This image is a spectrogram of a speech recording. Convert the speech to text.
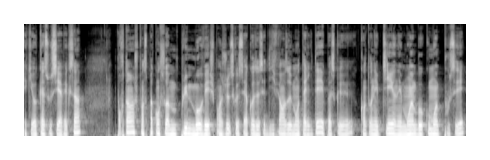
et qu'il n'y a aucun souci avec ça. Pourtant, je pense pas qu'on soit plus mauvais. Je pense juste que c'est à cause de cette différence de mentalité parce que quand on est petit, on est moins, beaucoup moins poussé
